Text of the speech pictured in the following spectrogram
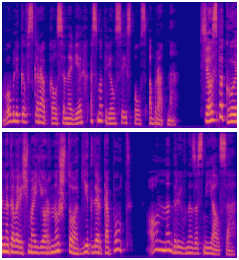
Вобликов вскарабкался наверх, осмотрелся и сполз обратно. «Все спокойно, товарищ майор. Ну что, Гитлер капут?» Он надрывно засмеялся.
